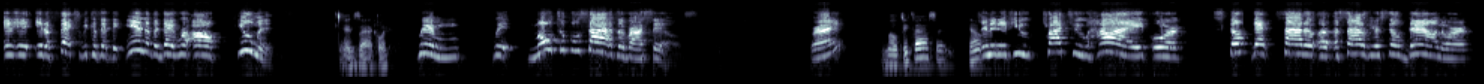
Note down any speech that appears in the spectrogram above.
And it, it affects because at the end of the day, we're all humans. Exactly. We're with multiple sides of ourselves. Right? Multifaceted. Yep. And then if you try to hide or stuff that side of uh, a side of yourself down or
